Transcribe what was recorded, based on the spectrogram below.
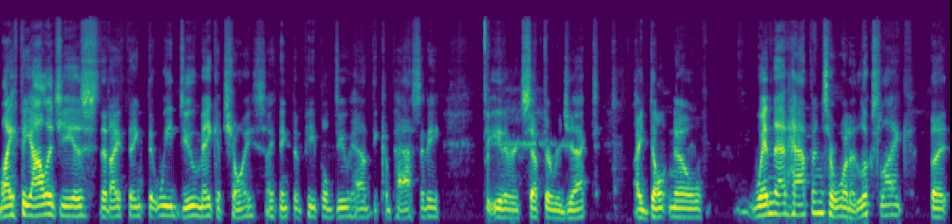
my theology is that I think that we do make a choice. I think that people do have the capacity to either accept or reject. I don't know when that happens or what it looks like, but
